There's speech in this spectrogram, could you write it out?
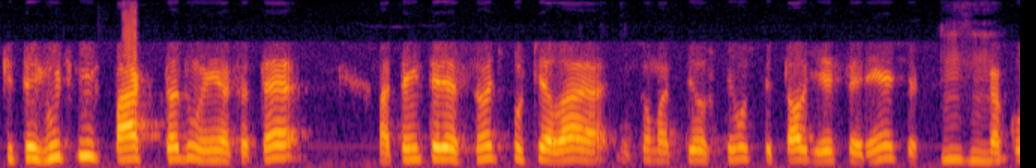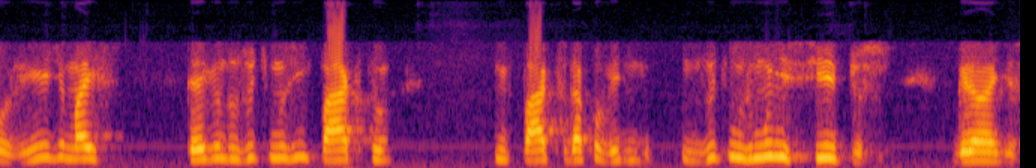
que teve o último impacto da doença. Até, até interessante, porque lá em São Mateus tem um hospital de referência uhum. para a Covid, mas teve um dos últimos impactos impacto da Covid nos últimos municípios grandes.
